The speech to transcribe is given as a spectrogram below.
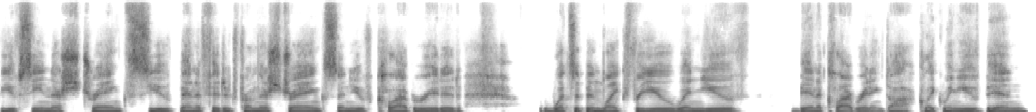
you've seen their strengths, you've benefited from their strengths and you've collaborated. What's it been like for you when you've been a collaborating doc, like when you've been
